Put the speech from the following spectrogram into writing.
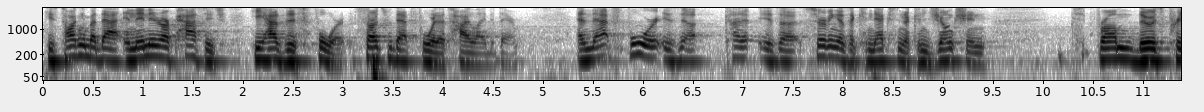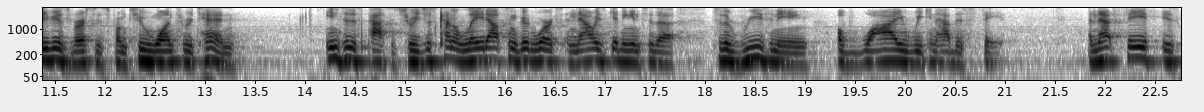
He's talking about that. And then in our passage, he has this four. It starts with that four that's highlighted there. And that four is the, kind of is a, serving as a connection, a conjunction from those previous verses from 2 1 through 10 into this passage. So he just kind of laid out some good works, and now he's getting into the, to the reasoning of why we can have this faith. And that faith is,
